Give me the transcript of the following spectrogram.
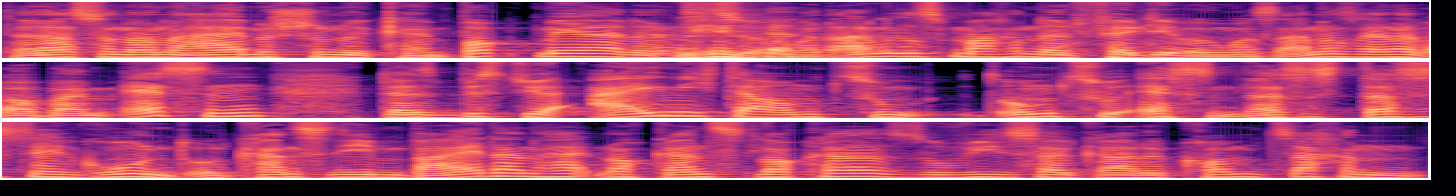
dann hast du noch eine halbe Stunde keinen Bock mehr, dann willst du irgendwas anderes machen, dann fällt dir irgendwas anderes rein. Aber beim Essen, da bist du ja eigentlich da, um zu, um zu essen. Das ist, das ist der Grund. Und kannst nebenbei dann halt noch ganz locker, so wie es halt gerade kommt, Sachen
